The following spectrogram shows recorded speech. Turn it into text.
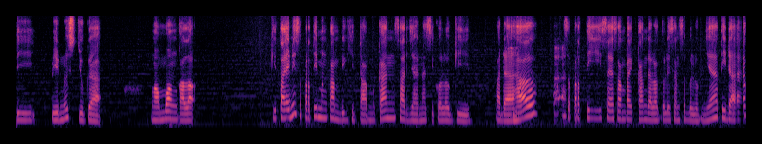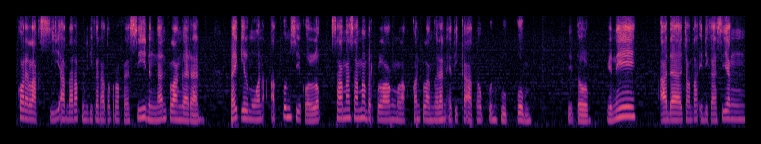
di BINUS juga ngomong kalau kita ini seperti mengkambing hitamkan sarjana psikologi. Padahal Heeh. seperti saya sampaikan dalam tulisan sebelumnya, tidak ada korelasi antara pendidikan atau profesi dengan pelanggaran. Baik ilmuwan ataupun psikolog sama-sama berpeluang melakukan pelanggaran etika ataupun hukum. Gitu. Ini ada contoh indikasi yang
